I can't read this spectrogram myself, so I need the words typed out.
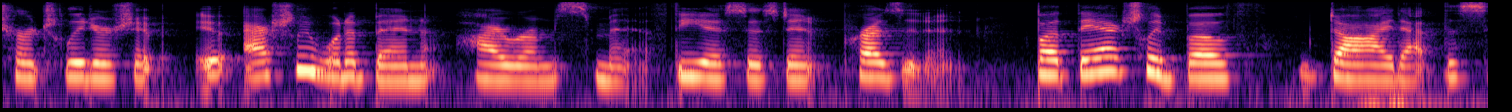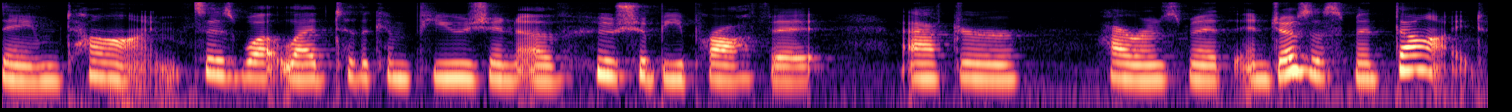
church leadership, it actually would have been Hyrum Smith, the assistant president. But they actually both died at the same time. This is what led to the confusion of who should be prophet after Hyrum Smith and Joseph Smith died.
